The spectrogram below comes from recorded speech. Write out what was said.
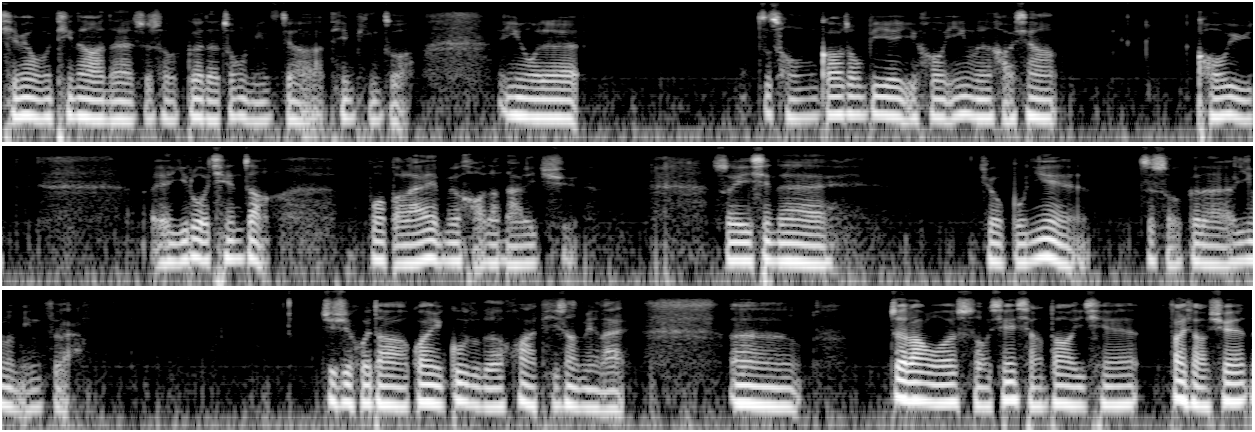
前面我们听到的这首歌的中文名字叫《天秤座》，因为我的自从高中毕业以后，英文好像口语呃一落千丈，不过本来也没有好到哪里去，所以现在就不念这首歌的英文名字了。继续回到关于孤独的话题上面来，嗯，这让我首先想到以前范晓萱，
